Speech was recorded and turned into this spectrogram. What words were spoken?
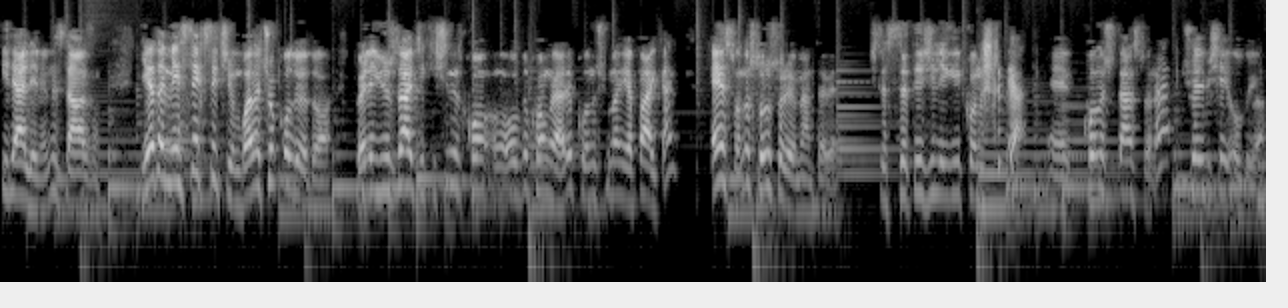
ilerlememiz lazım. Ya da meslek seçimi bana çok oluyordu o. Böyle yüzlerce kişinin olduğu kongrelerde konuşma yaparken en sonunda soru soruyorum ben tabii. İşte stratejiyle ilgili konuştuk ya. E, konuştuktan sonra şöyle bir şey oluyor.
